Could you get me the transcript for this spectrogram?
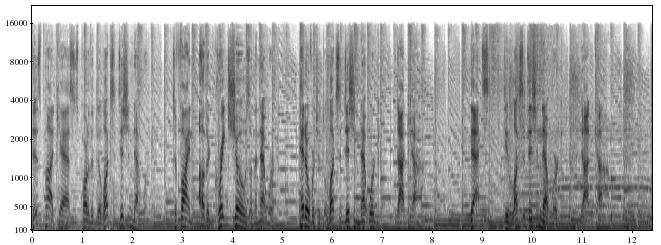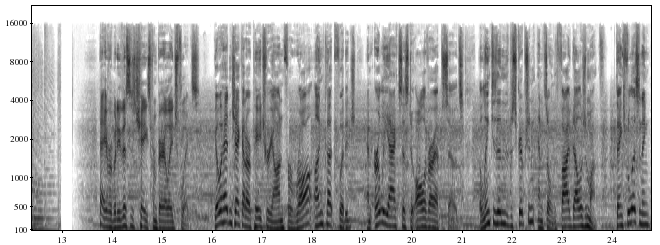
This podcast is part of the Deluxe Edition Network. To find other great shows on the network, head over to deluxeeditionnetwork.com. That's deluxeeditionnetwork.com. Hey, everybody, this is Chase from Barrel Aged Flicks. Go ahead and check out our Patreon for raw, uncut footage and early access to all of our episodes. The link is in the description, and it's only $5 a month. Thanks for listening.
